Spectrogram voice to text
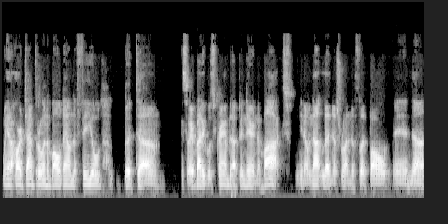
we had a hard time throwing the ball down the field, but um, so everybody was crammed up in there in the box, you know, not letting us run the football. And uh,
